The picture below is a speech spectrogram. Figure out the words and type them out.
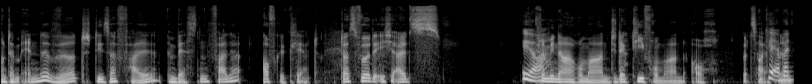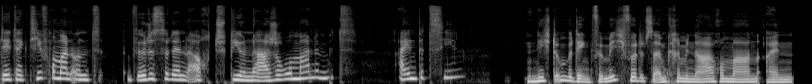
Und am Ende wird dieser Fall im besten Falle aufgeklärt. Das würde ich als ja. Kriminalroman, Detektivroman auch bezeichnen. Okay, aber Detektivroman und würdest du denn auch Spionageromane mit einbeziehen? Nicht unbedingt. Für mich würde zu einem Kriminalroman ein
